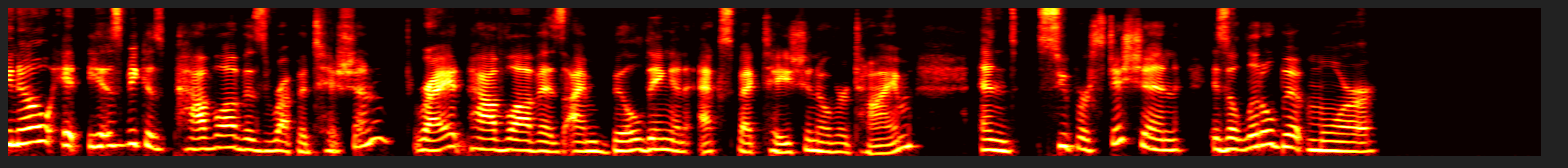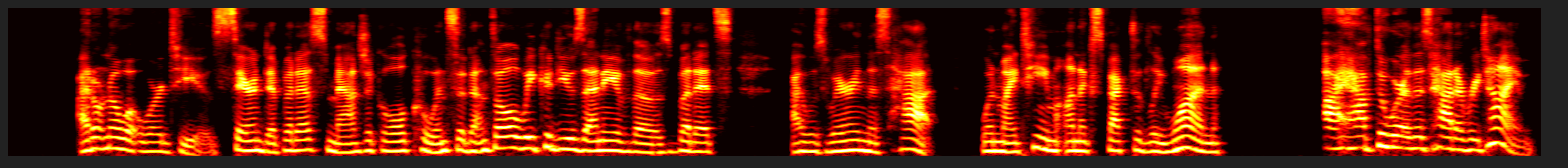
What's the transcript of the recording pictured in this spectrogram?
you know, it is because Pavlov is repetition, right? Pavlov is I'm building an expectation over time. And superstition is a little bit more, I don't know what word to use serendipitous, magical, coincidental. We could use any of those, but it's I was wearing this hat when my team unexpectedly won. I have to wear this hat every time.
